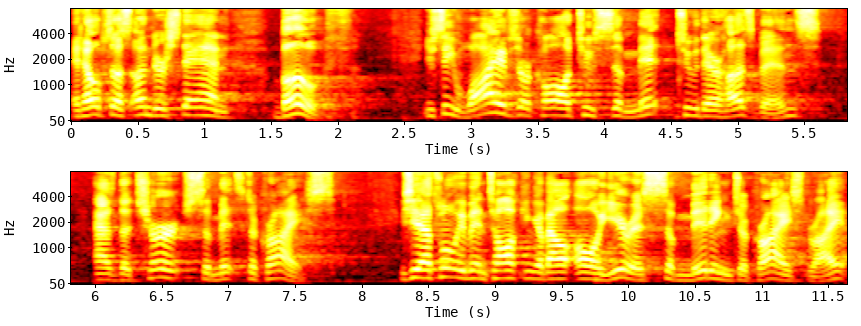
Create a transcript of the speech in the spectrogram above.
It helps us understand both. You see, wives are called to submit to their husbands as the church submits to Christ. You see, that's what we've been talking about all year is submitting to Christ, right?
